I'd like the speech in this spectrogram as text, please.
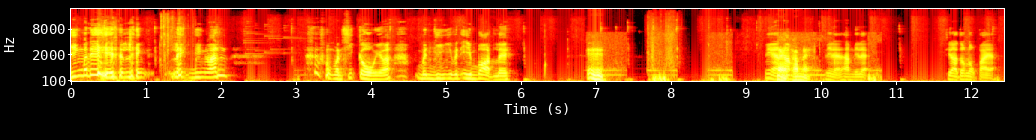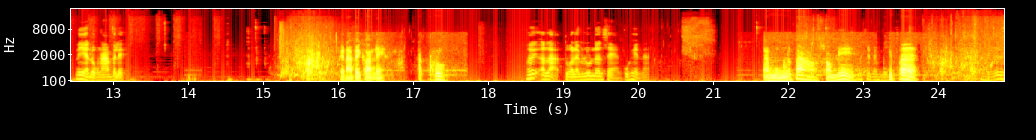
ยิงมาดิ เล็งเล็งยิงมัน มันขี้โกงอย่างวะ มันยิงอีเป็นอีมบอดเลย อื้อนี่ไงไหนททำไหนำนี่แหละทำนี่แหละ ที่เราต้องลงไปอะ นี่อย่าลงน้ำไปเลย เดี๋ยวน้ำไปก่อนเลยสักครู่เฮ้ยเอาล่ะตัวอะไรไม่รู้เรือนแสงกูเห็นนะ แมงมุมหรือเปล่า ซอมบี้ไม่ใช่แมงมุมคิปเปอร์เออ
